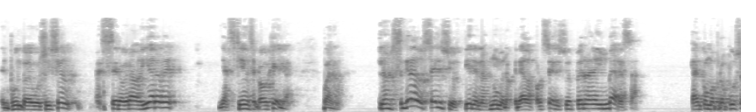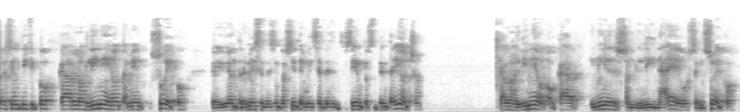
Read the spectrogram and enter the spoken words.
El punto de ebullición a 0 grados hierve y a 100 se congela. Bueno, los grados Celsius tienen los números creados por Celsius, pero a la inversa, tal como propuso el científico Carlos Linneo, también sueco, que vivió entre 1707 y 1778. Carlos Linneo o Carl Nilsson Linnaeus en sueco,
